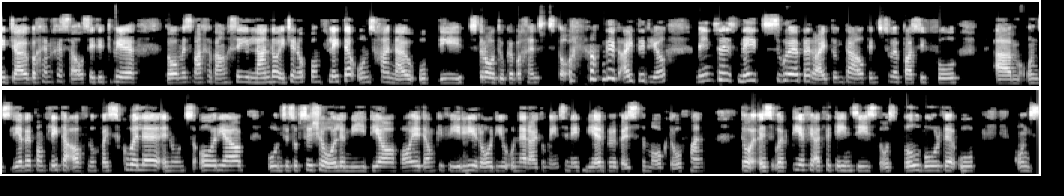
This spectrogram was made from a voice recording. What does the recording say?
met jou begin gesels het die twee dames my gebang sê Jolanda het jy nog pamflette ons gaan nou op die straathoeke begin staan om dit uit te deel mense is net so bereid om te help en so passievol Um ons lewe pamflette af nog by skole in ons area. Ons is op sosiale media. Baie dankie vir hierdie radio onderhoud om mense net meer bewus te maak daarvan. Daar is ook TV-advertensies, daar's billboarde op. Ons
